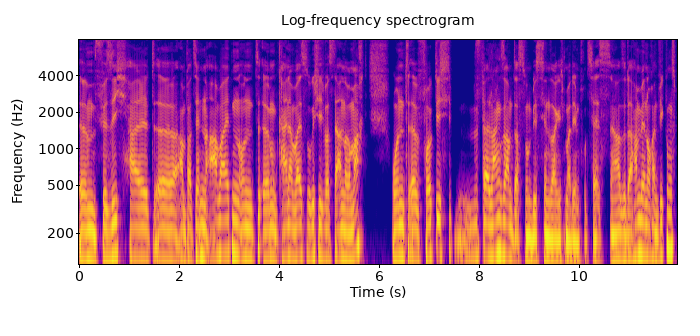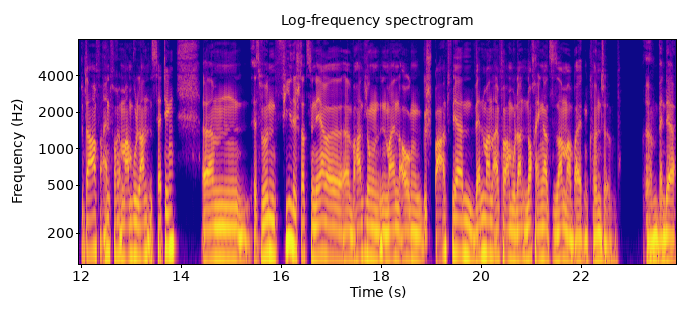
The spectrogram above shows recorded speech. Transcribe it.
ähm, für sich halt äh, am Patienten arbeiten und ähm, keiner weiß so richtig, was der andere macht. Und äh, folglich verlangsamt das so ein bisschen, sage ich mal, den Prozess. Ja, also da haben wir noch Entwicklungsbedarf einfach im ambulanten Setting. Ähm, es würden viele stationäre äh, Behandlungen in meinen Augen gespart werden, wenn man einfach ambulant noch enger zusammenarbeiten könnte. Ähm, wenn der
